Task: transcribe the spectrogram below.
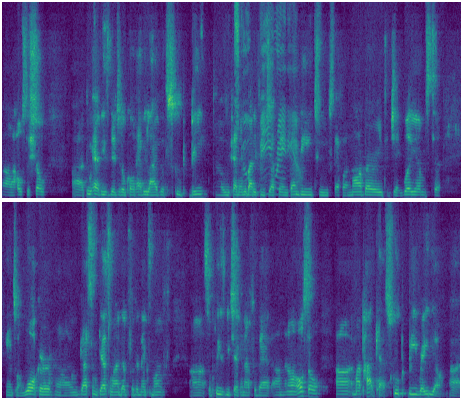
Uh, I host a show uh, through Heavy's Digital called Heavy Live with Scoop B. Uh, we've had Scoop anybody from Jeff Van Gundy to Stephon Marbury to Jay Williams to Antoine Walker. Uh, we've got some guests lined up for the next month. Uh, so please be checking out for that. Um, and also uh, my podcast, Scoop B Radio. Uh,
